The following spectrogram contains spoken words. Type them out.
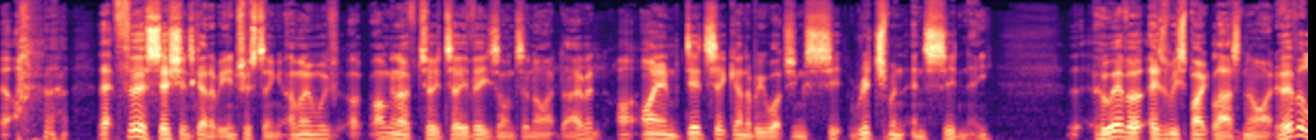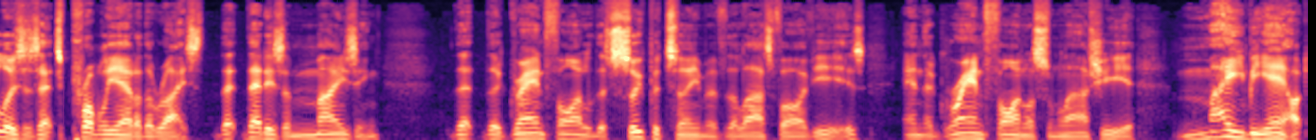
that first session's going to be interesting. I mean, we've, I'm going to have two TVs on tonight, David. I, I am dead set going to be watching Si- Richmond and Sydney. Whoever, as we spoke last night, whoever loses that's probably out of the race. That that is amazing. That the grand final, the super team of the last five years, and the grand finalists from last year may be out.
